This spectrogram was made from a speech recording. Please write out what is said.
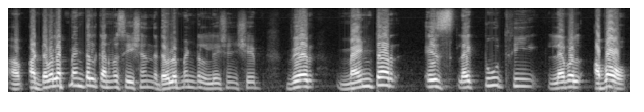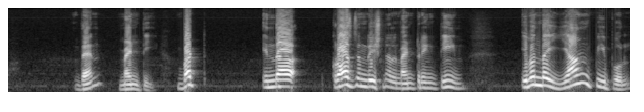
a, a developmental conversation, the developmental relationship where mentor is like 2 3 level above than mentee. But in the cross generational mentoring team even the young people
